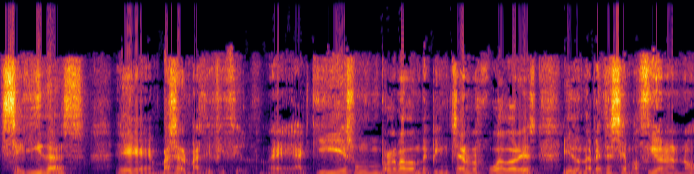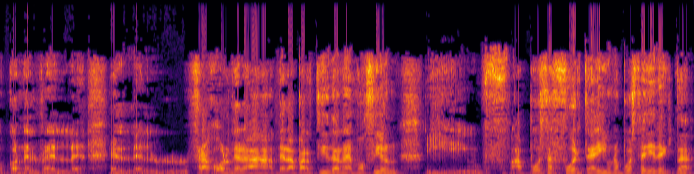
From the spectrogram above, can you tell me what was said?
seguidas, eh, va a ser más difícil. Eh, aquí es un problema donde pinchan los jugadores y donde a veces se emocionan, ¿no? Con el, fragor de la, de la partida, la emoción, y apuestas fuerte ahí, una apuesta directa,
